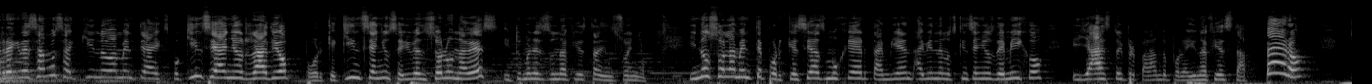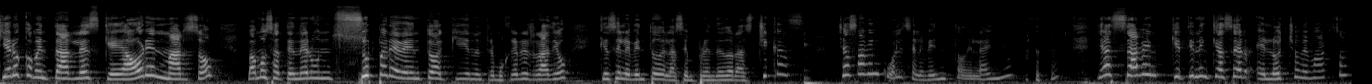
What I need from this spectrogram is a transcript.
Regresamos aquí nuevamente a Expo 15 años radio, porque 15 años se viven solo una vez y tú mereces una fiesta de ensueño. Y no solamente porque seas mujer, también ahí vienen los 15 años de mi hijo y ya estoy preparando por ahí una fiesta. Pero quiero comentarles que ahora en marzo vamos a tener un súper evento aquí en Entre Mujeres Radio, que es el evento de las emprendedoras. Chicas, ¿ya saben cuál es el evento del año? ¿Ya saben qué tienen que hacer el 8 de marzo?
